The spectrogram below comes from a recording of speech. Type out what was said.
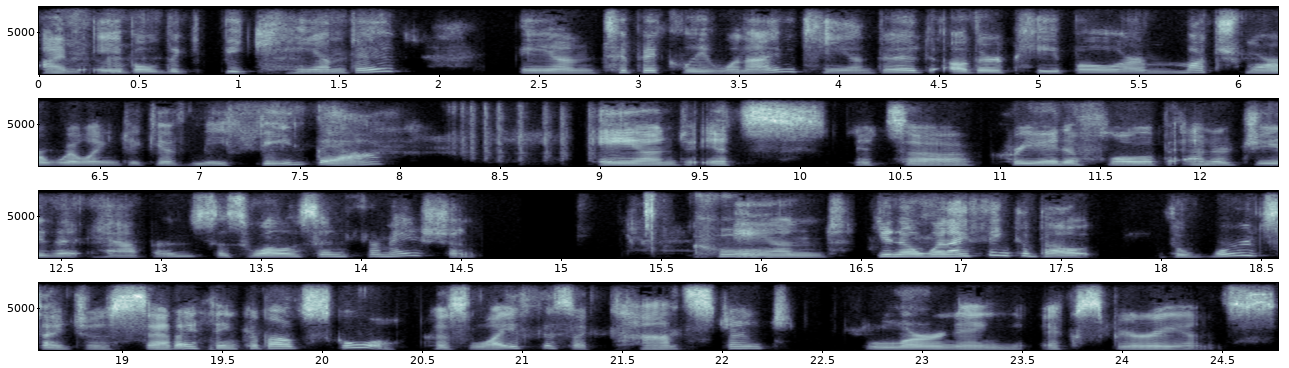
I'm able to be candid. And typically, when I'm candid, other people are much more willing to give me feedback. And it's it's a creative flow of energy that happens as well as information. Cool. And you know, when I think about the words I just said, I think about school because life is a constant learning experience.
